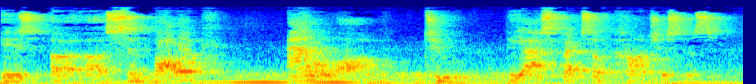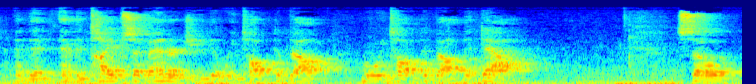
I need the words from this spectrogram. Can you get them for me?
is a, a symbolic analog to the aspects of consciousness and the, and the types of energy that we talked about when we talked about the Tao. So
